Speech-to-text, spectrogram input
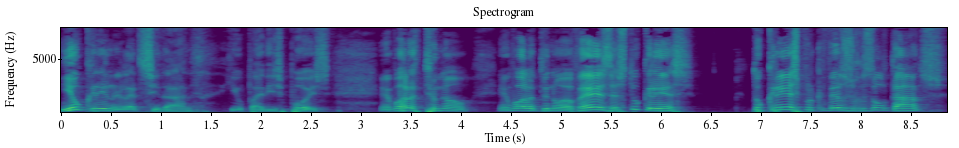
Eu creio na eletricidade. E o pai diz: Pois, embora tu não, embora tu não a vejas, tu crês. Tu crês porque vês os resultados.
